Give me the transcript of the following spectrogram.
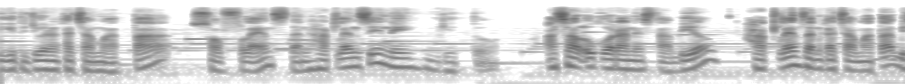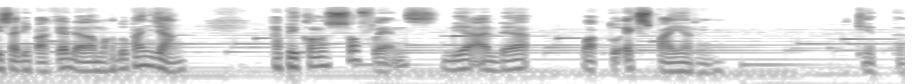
Begitu juga dengan kacamata, soft lens dan hard lens ini gitu. Asal ukurannya stabil, hard lens dan kacamata bisa dipakai dalam waktu panjang. Tapi kalau soft lens, dia ada waktu expire-nya. Gitu.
